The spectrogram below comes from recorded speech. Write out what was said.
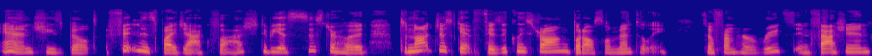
and she's built Fitness by Jacflash to be a sisterhood to not just get physically strong, but also mentally. So, from her roots in fashion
